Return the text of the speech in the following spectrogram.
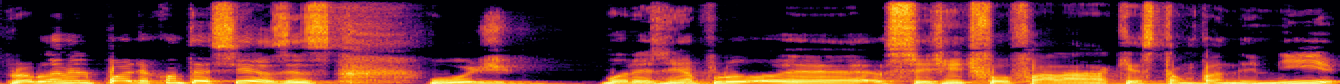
Problema ele pode acontecer, às vezes hoje, por exemplo, é, se a gente for falar a questão pandemia,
